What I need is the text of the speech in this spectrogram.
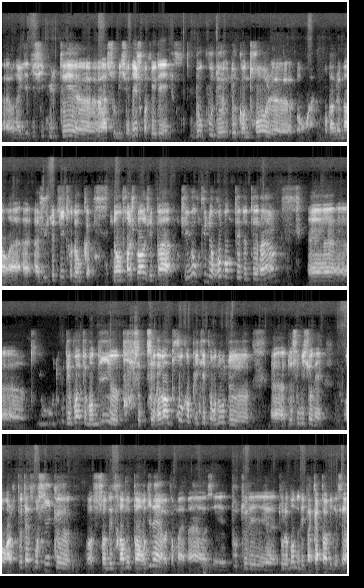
euh, on a eu des difficultés euh, à soumissionner. Je crois qu'il y a eu beaucoup de, contrôles, euh, bon, probablement à, juste titre. Donc, non, franchement, j'ai pas, j'ai eu aucune remontée de terrain. Euh, où, où des boîtes m'ont dit c'est vraiment trop compliqué pour nous de, de soumissionner. Bon, alors peut-être aussi que Bon, ce sont des travaux pas ordinaires quand même. Hein. Toutes les, tout le monde n'est pas capable de faire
